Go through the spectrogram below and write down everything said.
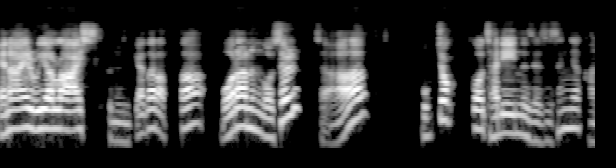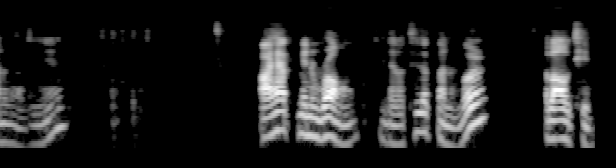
And I realized. 그는 깨달았다. 뭐라는 것을. 자, 목적어 자리에 있는 데서 생략 가능하지. I had been wrong. 내가 틀렸다는 걸. About him.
